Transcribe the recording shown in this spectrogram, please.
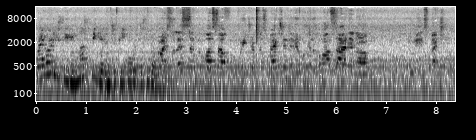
priority seating must be given to people with disabilities. so let's set the bus up for pre-trip inspection, and then we're gonna go outside and um, do the inspection.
